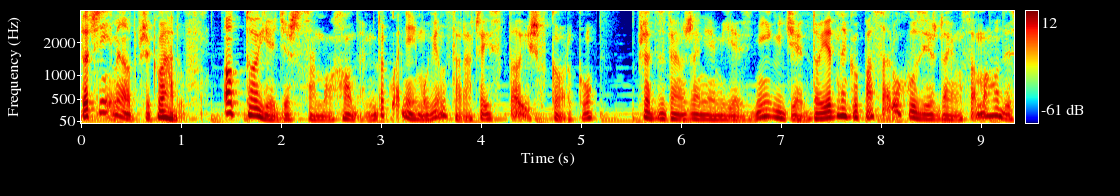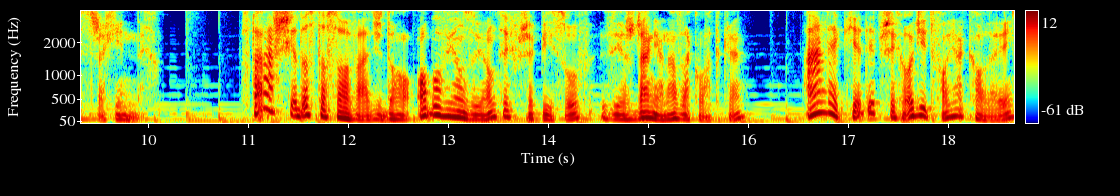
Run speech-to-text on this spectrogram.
Zacznijmy od przykładów. Oto jedziesz samochodem. Dokładniej mówiąc, to raczej stoisz w korku przed zwężeniem jezdni, gdzie do jednego pasa ruchu zjeżdżają samochody z trzech innych. Starasz się dostosować do obowiązujących przepisów zjeżdżania na zakładkę, ale kiedy przychodzi Twoja kolej,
